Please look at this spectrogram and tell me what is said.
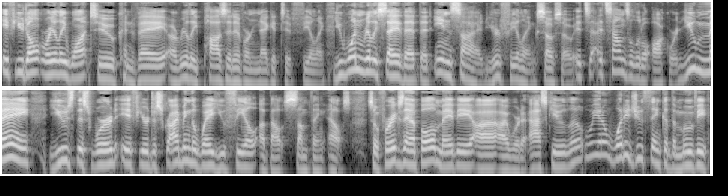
if you don't really want to convey a really positive or negative feeling. You wouldn't really say that that inside you're feeling so so. It's it sounds a little awkward. You may use this word if you're describing the way you feel about something else. So, for example, maybe I, I were to ask you, well, you know, what did you think of the movie?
